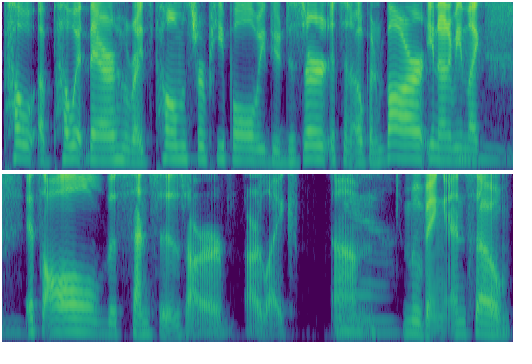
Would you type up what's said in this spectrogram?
po- a poet there who writes poems for people. We do dessert. It's an open bar. You know what I mean? Mm. Like, it's all the senses are are like um, yeah. moving. And so,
